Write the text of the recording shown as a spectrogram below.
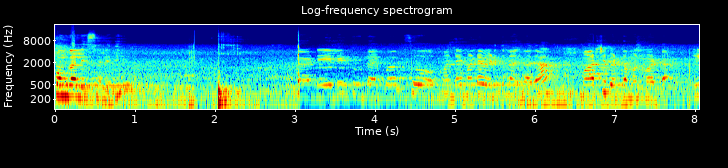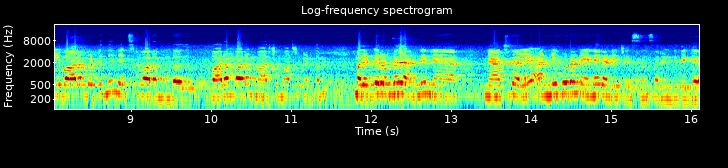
పొంగల్ ఇస్తారు ఇది. డైలీ టూ టైప్ ఆఫ్స్ మండే మండే పెడుతున్నాం కదా మార్చి పెడతాం అనమాట ఈ వారం పెట్టింది నెక్స్ట్ వారం ఉండదు. వారం వారం మార్చి మార్చి పెడతాం. మా దగ్గర ఉండేది అన్ని న్యాచురలే అన్నీ కూడా నేనే రెడీ చేస్తాను సార్ ఇంటి దగ్గర.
